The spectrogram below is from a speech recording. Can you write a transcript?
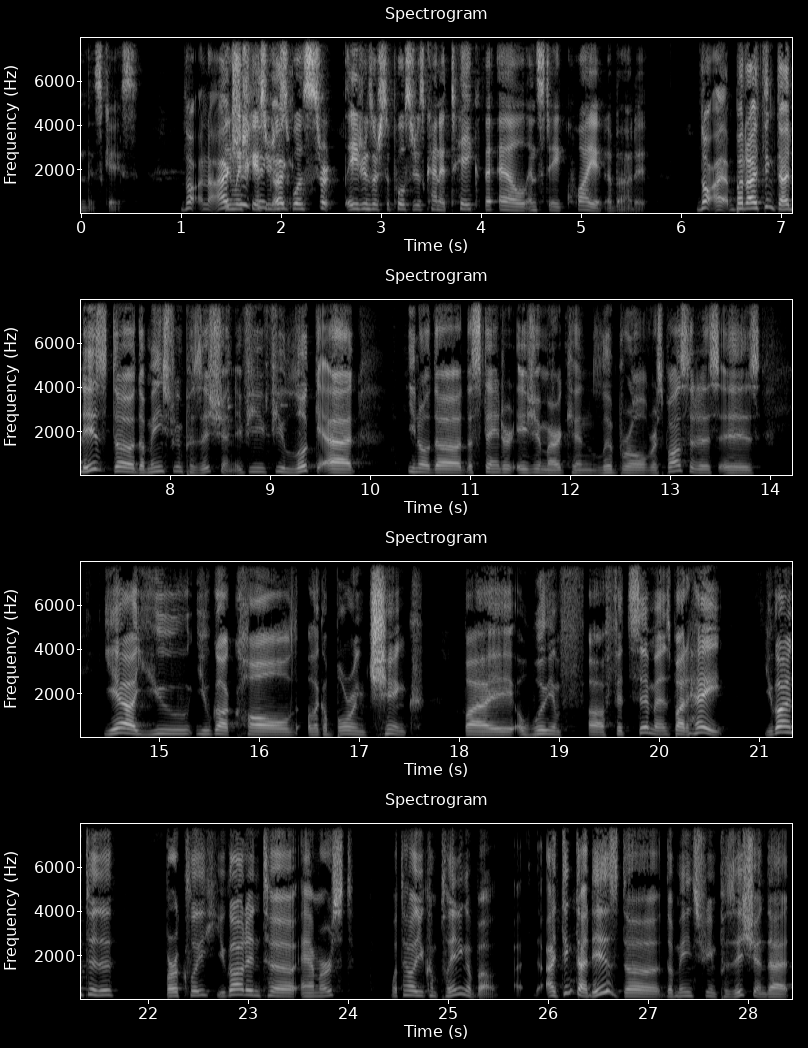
in this case. No, no, in which case, think, you're like- was, cer- Asians are supposed to just kind of take the L and stay quiet about it. No, I, but I think that is the the mainstream position. If you if you look at you know the the standard Asian American liberal response to this is, yeah, you you got called like a boring chink by William uh, Fitzsimmons, but hey, you got into Berkeley, you got into Amherst. What the hell are you complaining about? I, think that is the the mainstream position that,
